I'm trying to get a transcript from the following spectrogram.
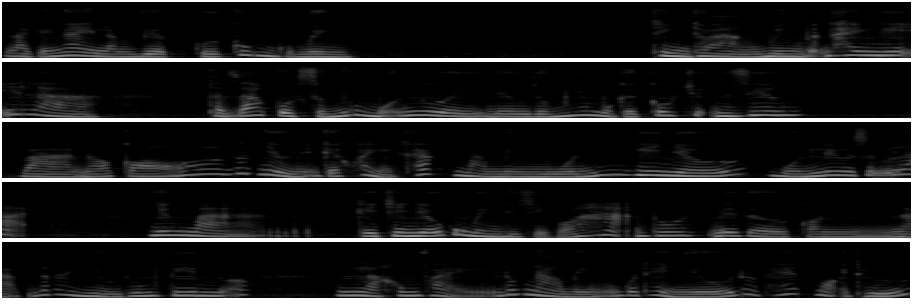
là cái ngày làm việc cuối cùng của mình. Thỉnh thoảng mình vẫn hay nghĩ là thật ra cuộc sống của mỗi người đều giống như một cái câu chuyện riêng và nó có rất nhiều những cái khoảnh khắc mà mình muốn ghi nhớ, muốn lưu giữ lại. Nhưng mà cái trí nhớ của mình thì chỉ có hạn thôi, bây giờ còn nạp rất là nhiều thông tin nữa, nên là không phải lúc nào mình cũng có thể nhớ được hết mọi thứ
